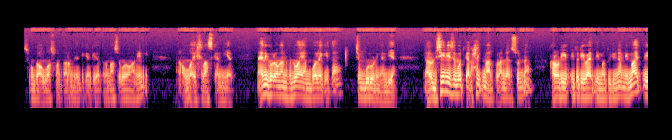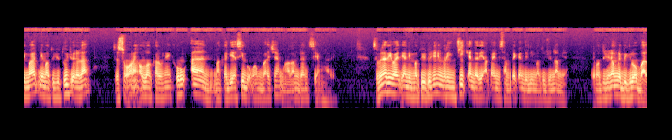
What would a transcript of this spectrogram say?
Semoga Allah SWT menjadikan kita termasuk golongan ini dan Allah ikhlaskan niat. Nah ini golongan kedua yang boleh kita cemburu dengan dia. Lalu di sini disebutkan hikmah Al-Quran dan Sunnah. Kalau itu riwayat 576, riwayat 577 adalah seseorang yang Allah karuniai Quran, maka dia sibuk membaca malam dan siang hari. Sebenarnya riwayat yang 577 ini merincikan dari apa yang disampaikan di 576 ya. 576 lebih global.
